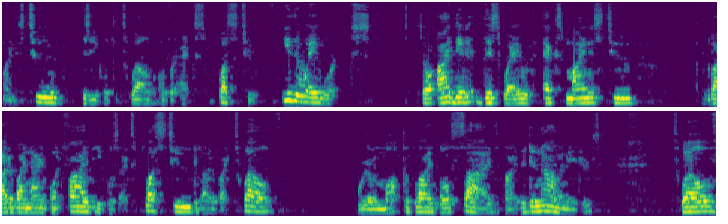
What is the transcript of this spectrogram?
minus 2 is equal to 12 over x plus 2. Either way works. So I did it this way with x minus 2 divided by 9.5 equals x plus 2 divided by 12. We're going to multiply both sides by the denominators. 12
